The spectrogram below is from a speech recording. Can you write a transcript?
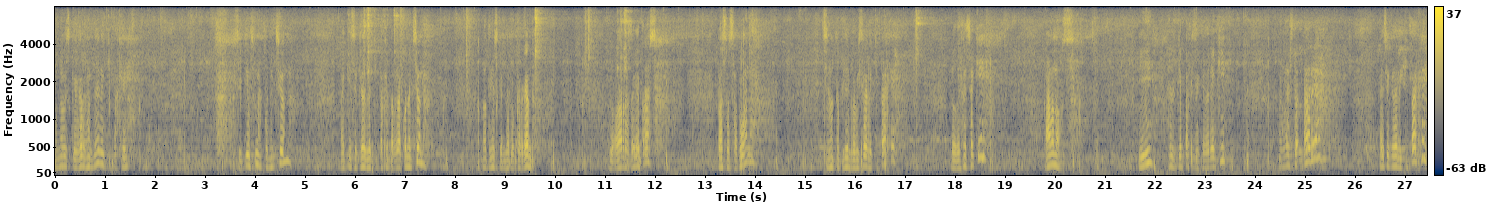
Una vez que agarran el equipaje si tienes una conexión aquí se queda el equipaje para la conexión no tienes que andarlo cargando. Lo agarras de ahí atrás pasas a aduana. Si no te piden revisar el equipaje lo dejas aquí. Vámonos. Y el equipaje se quedaría aquí en esta área. Ahí se queda el equipaje.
